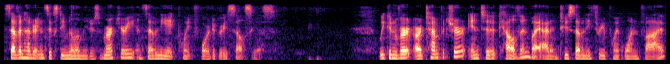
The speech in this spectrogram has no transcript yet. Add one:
760 millimeters of mercury and 78.4 degrees Celsius. We convert our temperature into Kelvin by adding 273.15.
